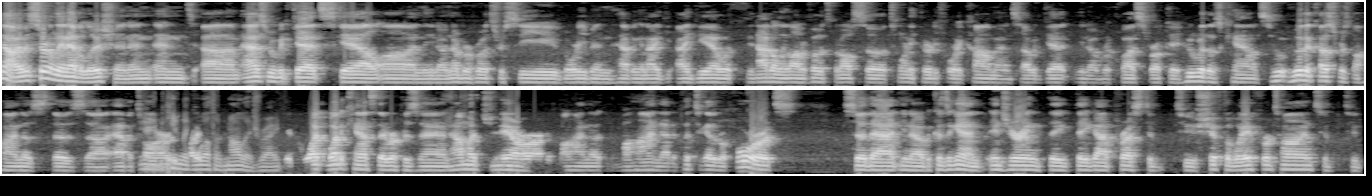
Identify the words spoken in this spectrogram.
No, it was certainly an evolution, and and um, as we would get scale on you know number of votes received, or even having an idea with not only a lot of votes but also 20, 30, 40 comments, I would get you know requests for okay, who were those accounts? Who, who are the customers behind those those uh, Yeah, avatars? became like a wealth of knowledge, right? what what accounts they represent, how much ARR is behind that behind that, and put together reports so that you know because again, engineering they, they got pressed to, to shift away for time to, to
